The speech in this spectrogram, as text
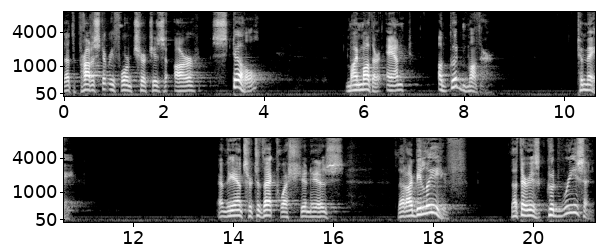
that the Protestant Reformed churches are still my mother and a good mother to me. And the answer to that question is that I believe that there is good reason,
